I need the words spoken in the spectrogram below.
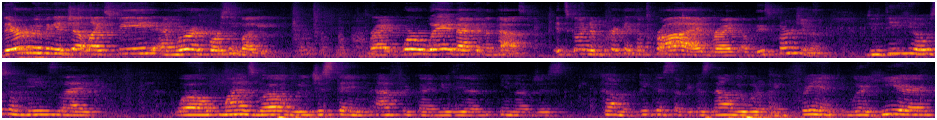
They're moving at jet-like speed and we're at horse and buggy, right? We're way back in the past. It's going to prick at the pride, right, of these clergymen. Do you think he also means like, well, might as well we just stay in Africa and you didn't, you know, just come and pick us up because now we would have been free and we're here,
